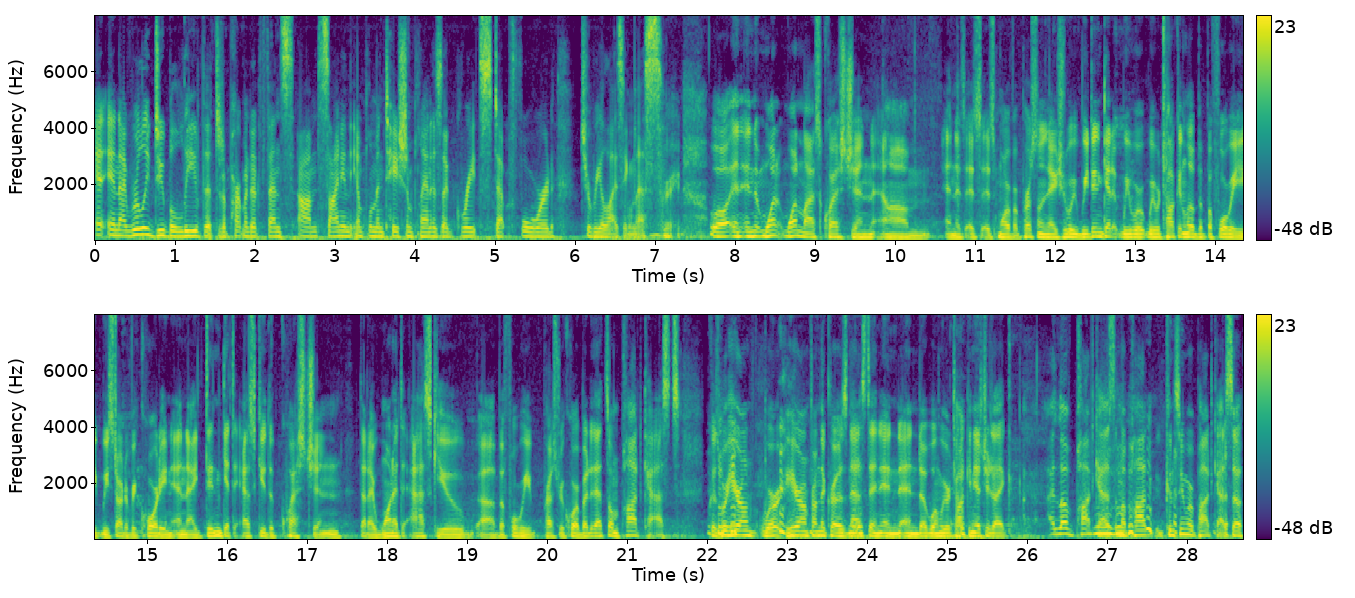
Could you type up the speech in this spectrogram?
And, and I really do believe that the Department of Defense um, signing the implementation plan is a great step forward to realizing this. Great. Well, and, and one one last question, um, and it's, it's, it's, more of a personal nature. We, we didn't get it. We were we were talking a little bit before we, we started recording, and I didn't get to ask you the question that I wanted to ask you uh, before we press record. But that's on podcasts because we're here on we're here on From the Crow's Nest, and and and uh, when we were talking yesterday, like I love podcasts. I'm a pod, consumer podcast. So,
